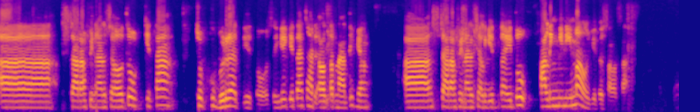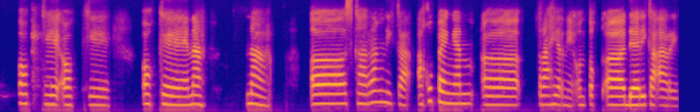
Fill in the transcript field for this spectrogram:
uh, secara finansial tuh kita cukup berat gitu sehingga kita cari alternatif yang uh, secara finansial kita itu paling minimal gitu salsa. Oke oke oke nah nah uh, sekarang nih kak aku pengen uh, terakhir nih untuk uh, dari Kak Arif.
